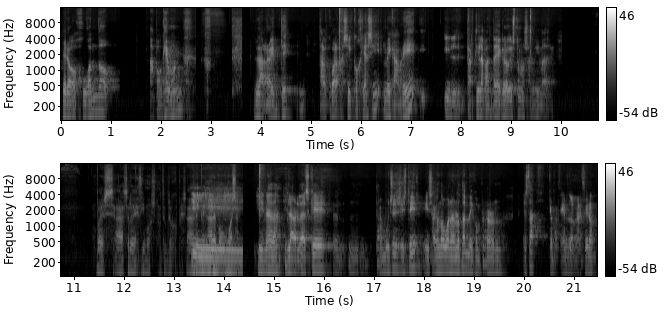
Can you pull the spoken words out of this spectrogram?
Pero jugando a Pokémon, la reventé. Tal cual, así, cogí así, me cabré y, y partí la pantalla. Creo que esto no sabe mi madre. Pues ahora se lo decimos, no te preocupes. Ahora, le, ahora le pongo un WhatsApp. Y, y nada, y la verdad es que eh, tras mucho insistir y sacando buenas notas me compraron esta, que por cierto, me refiero,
